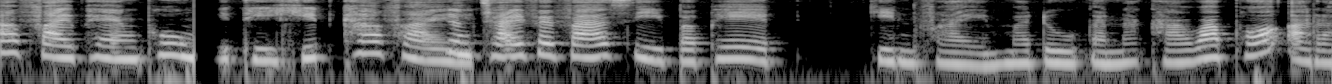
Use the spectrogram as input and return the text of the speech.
ค่าไฟแพงพุ่ง วิธีคิดค่าไฟเครื่องใช้ไฟฟ้า 4 ประเภท กินไฟมาดูกันนะคะว่าเพราะอะไร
